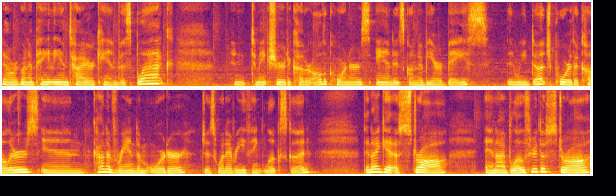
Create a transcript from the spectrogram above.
Now we're going to paint the entire canvas black and to make sure to cover all the corners and it's going to be our base. Then we Dutch pour the colors in kind of random order, just whatever you think looks good. Then I get a straw and I blow through the straw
